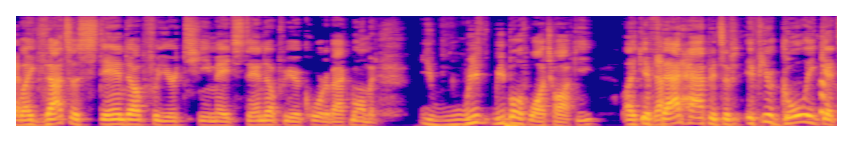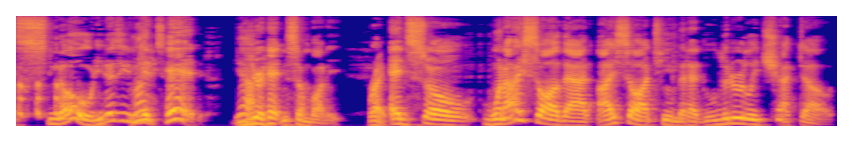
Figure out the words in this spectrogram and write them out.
Yeah. Like that's a stand up for your teammates, stand up for your quarterback moment. You, we we both watch hockey. Like if yeah. that happens, if if your goalie gets snowed, he doesn't even right. get hit. Yeah. You're hitting somebody. Right. And so when I saw that, I saw a team that had literally checked out.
